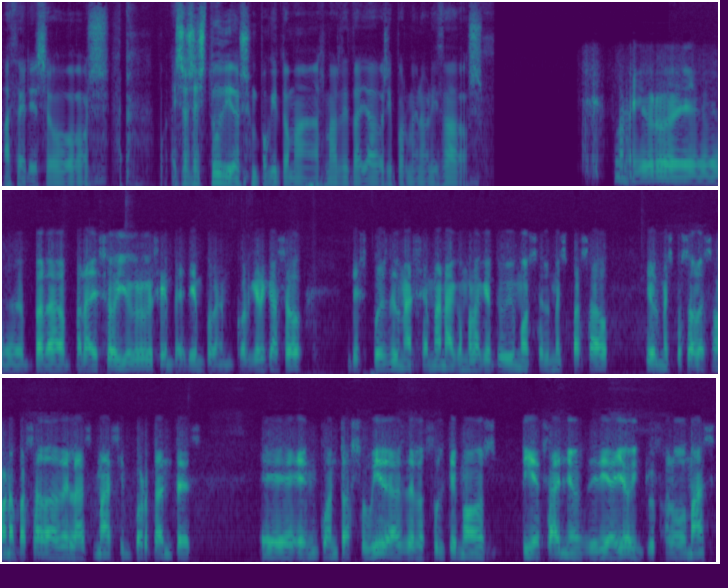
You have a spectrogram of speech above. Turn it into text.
hacer esos, esos estudios un poquito más, más detallados y pormenorizados. Bueno, yo creo que para, para eso yo creo que siempre hay tiempo. En cualquier caso, después de una semana como la que tuvimos el mes pasado, y el mes pasado, la semana pasada, de las más importantes eh, en cuanto a subidas de los últimos 10 años, diría yo, incluso algo más,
